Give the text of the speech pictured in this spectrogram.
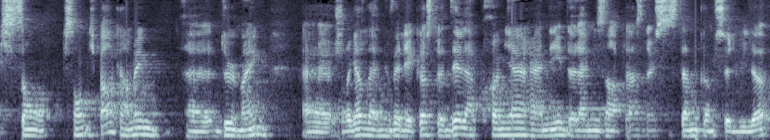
qui sont, qui sont, qui parlent quand même d'eux-mêmes. Euh, je regarde la Nouvelle-Écosse, dès la première année de la mise en place d'un système comme celui-là,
